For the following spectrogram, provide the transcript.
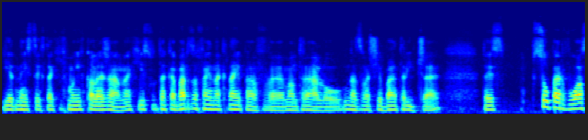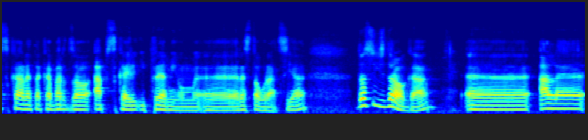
jednej z tych takich moich koleżanek. Jest tu taka bardzo fajna knajpa w Montrealu, nazywa się Beatrice. To jest super włoska, ale taka bardzo upscale i premium e, restauracja. Dosyć droga, E, ale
